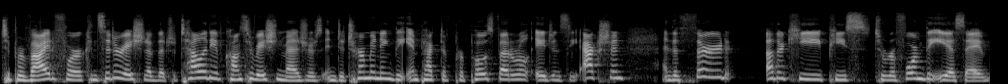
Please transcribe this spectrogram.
to provide for consideration of the totality of conservation measures in determining the impact of proposed federal agency action. And the third other key piece to reform the ESA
